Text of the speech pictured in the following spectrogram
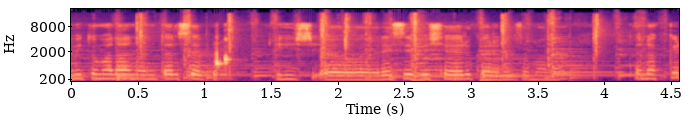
मी तुम्हाला नंतर सेपरेट ही रेसिपी शेअर करेल तुम्हाला. तर नक्की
